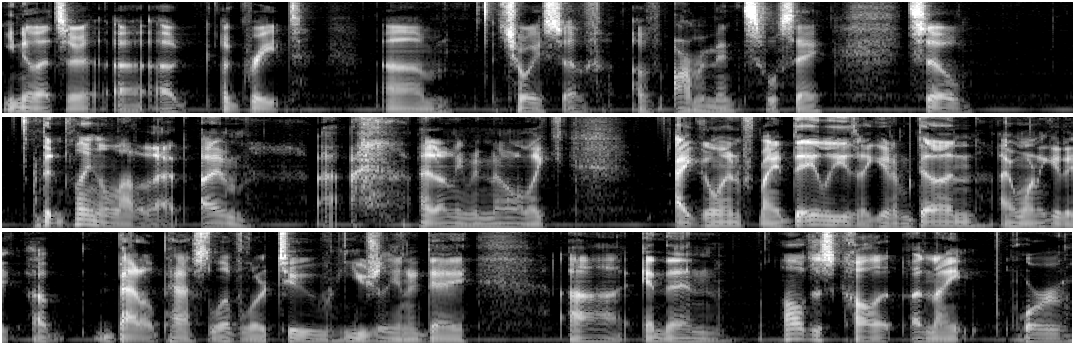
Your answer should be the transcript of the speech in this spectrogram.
you know that's a a, a great um, choice of of armaments, we'll say. So I've been playing a lot of that. I'm I, I don't even know like I go in for my dailies, I get them done. I want to get a, a, battle pass level or two, usually in a day, uh, and then I'll just call it a night. Or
